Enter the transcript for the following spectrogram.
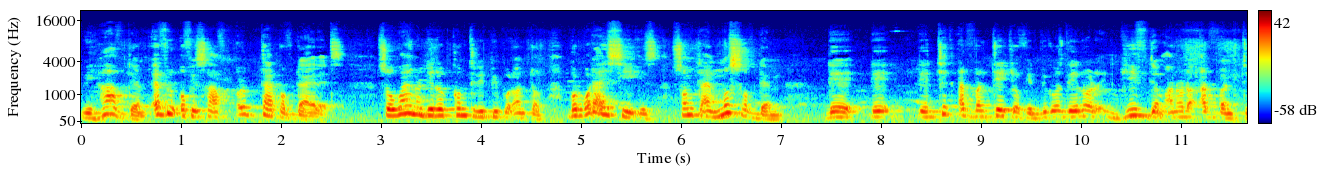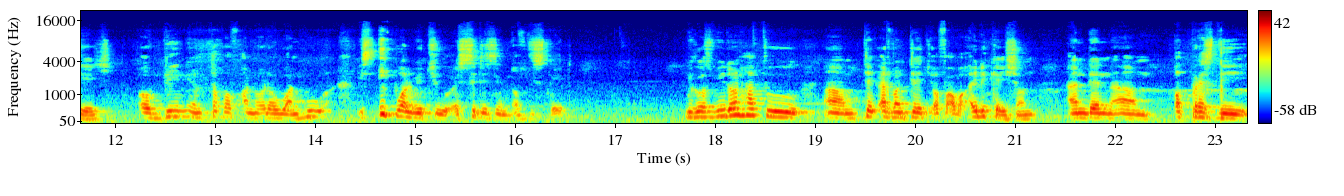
We have them. Every office have all type of dialects. So why not they don't come to the people and talk? But what I see is sometimes most of them they they, they take advantage of it because they not give them another advantage of being on top of another one who is equal with you, a citizen of the state. Because we don't have to um, take advantage of our education and then um, oppress the,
